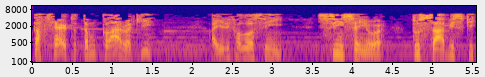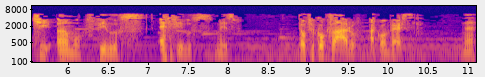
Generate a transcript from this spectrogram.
Tá certo? Estamos claro aqui? Aí ele falou assim: Sim, Senhor, tu sabes que te amo, filhos. É filhos mesmo. Então ficou claro a conversa, né?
